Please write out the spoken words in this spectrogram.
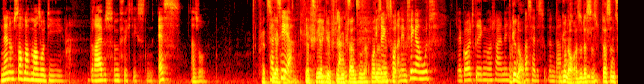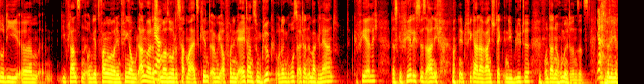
Nenn uns doch nochmal so die drei bis fünf wichtigsten S, also Verzehr, Verzehr, verzehrgiftigen Pflanzen, sagt man Ich denke sofort an den Fingerhut, der Goldregen wahrscheinlich. Und Genau. Was hättest du denn da noch Genau, so also das ist, das sind so die, ähm, die Pflanzen, und jetzt fangen wir mal bei dem Fingerhut an, weil das Ja. ist immer so, das hat man als Kind irgendwie auch von den Eltern zum Glück und den Großeltern immer gelernt. Gefährlich. Das Gefährlichste ist eigentlich, wenn man den Finger da reinsteckt in die Blüte und da eine Hummel drin sitzt. Das finde ich,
